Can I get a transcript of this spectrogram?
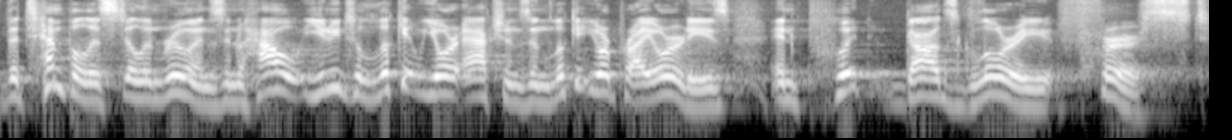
the temple is still in ruins, and how you need to look at your actions and look at your priorities and put God's glory first.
